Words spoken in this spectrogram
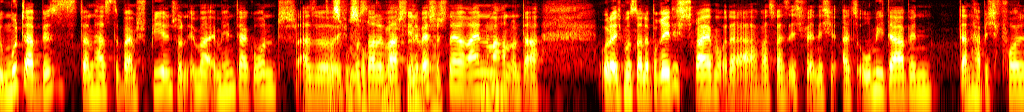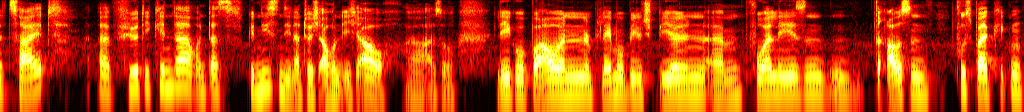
du Mutter bist, dann hast du beim Spielen schon immer im Hintergrund, also das ich muss, noch eine Maschine Wäsche ja. schnell reinmachen mhm. und da oder ich muss noch eine Predigt schreiben oder was weiß ich, wenn ich als Omi da bin, dann habe ich voll Zeit äh, für die Kinder und das genießen die natürlich auch und ich auch. Ja, also Lego bauen, Playmobil spielen, ähm, vorlesen, draußen Fußball kicken,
